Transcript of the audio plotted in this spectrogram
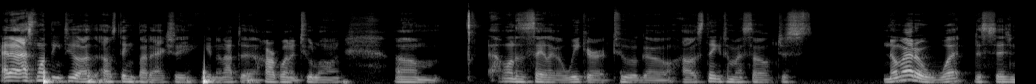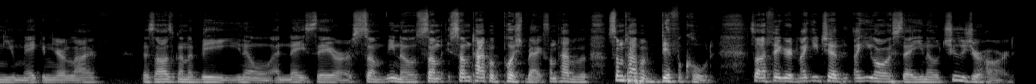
And that's one thing too. I was, I was thinking about actually, you know, not to harp on it too long. Um, I wanted to say like a week or two ago, I was thinking to myself, just no matter what decision you make in your life, there's always going to be, you know, a naysayer or some, you know, some some type of pushback, some type of some type of difficult. So I figured, like you said, like you always say, you know, choose your hard.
